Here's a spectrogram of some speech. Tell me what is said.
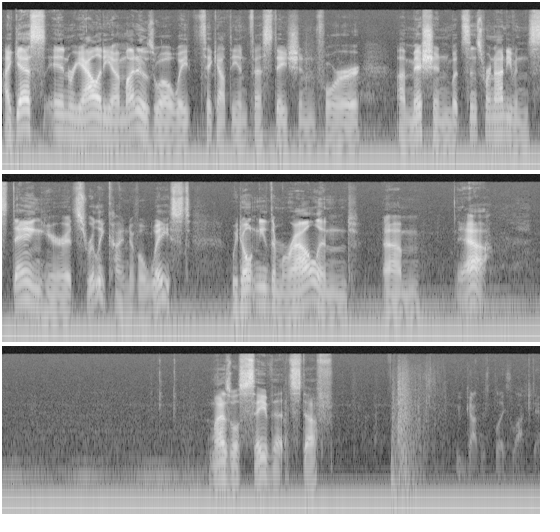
I guess in reality I might as well wait to take out the infestation for a mission, but since we're not even staying here, it's really kind of a waste. We don't need the morale, and, um, yeah. Might as well save that stuff. We've got this place locked down.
